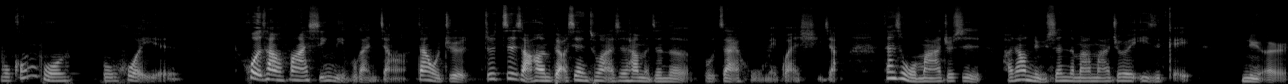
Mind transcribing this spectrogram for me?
我公婆不会耶，或者他们放在心里不敢讲啊。但我觉得，就至少他们表现出来是他们真的不在乎，没关系这样。但是我妈就是，好像女生的妈妈就会一直给。女儿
